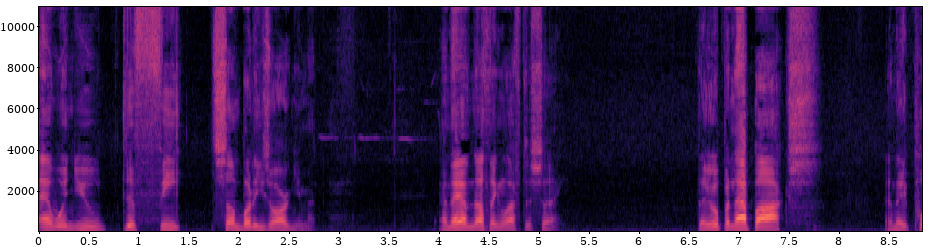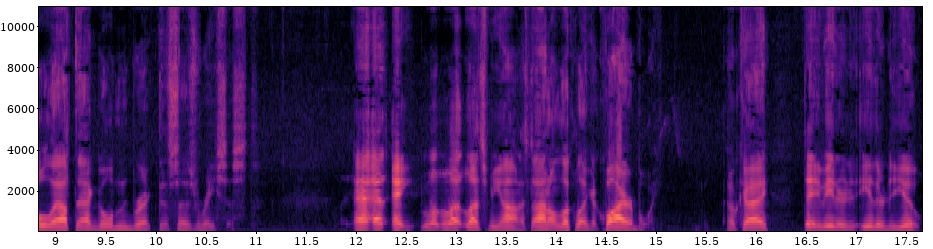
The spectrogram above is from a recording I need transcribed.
And when you defeat somebody's argument and they have nothing left to say, they open that box and they pull out that golden brick that says racist. Hey, let, let's be honest, I don't look like a choir boy. Okay? Dave, either, either do you.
